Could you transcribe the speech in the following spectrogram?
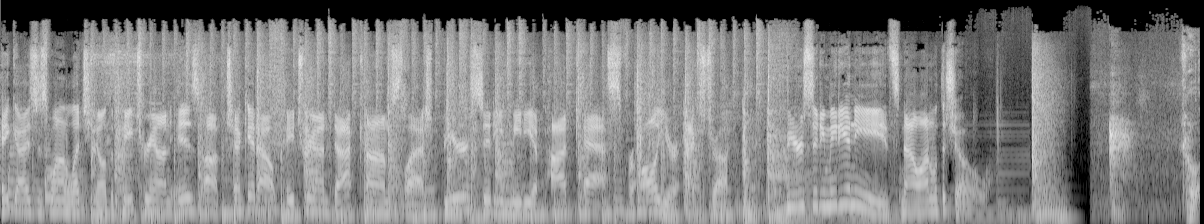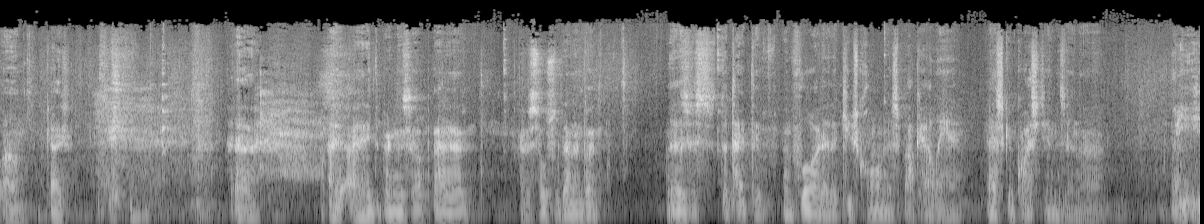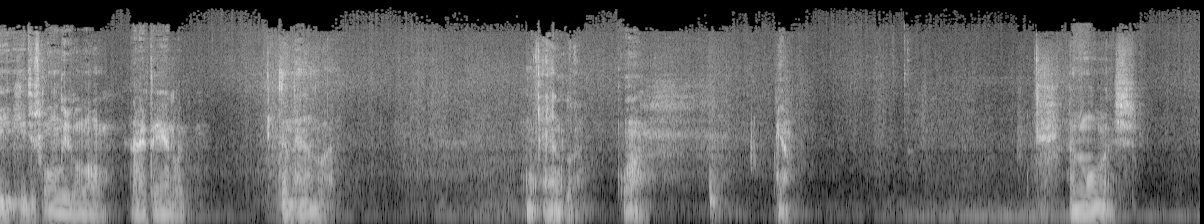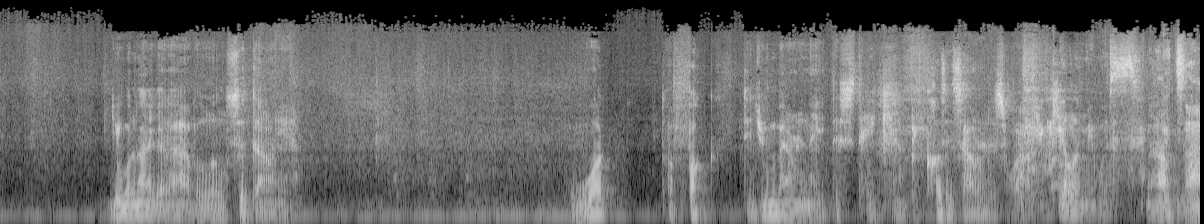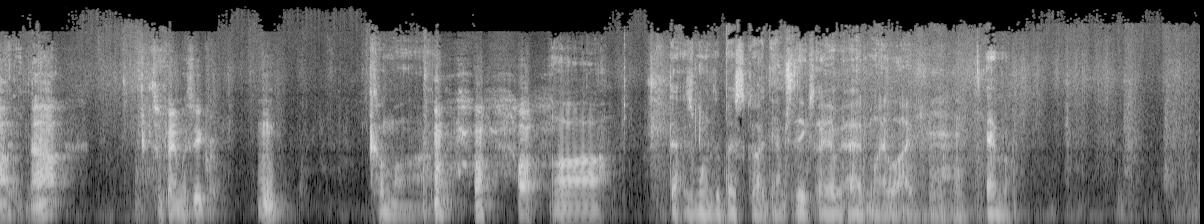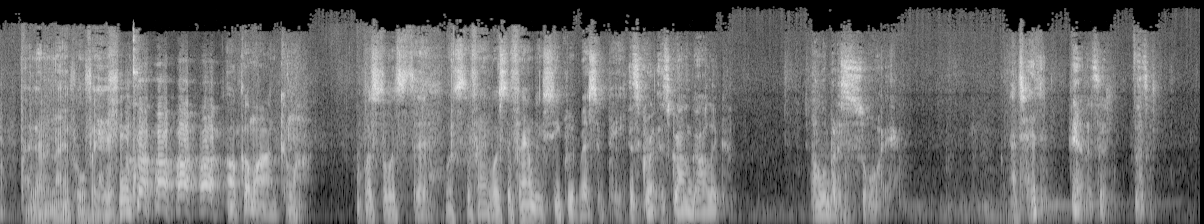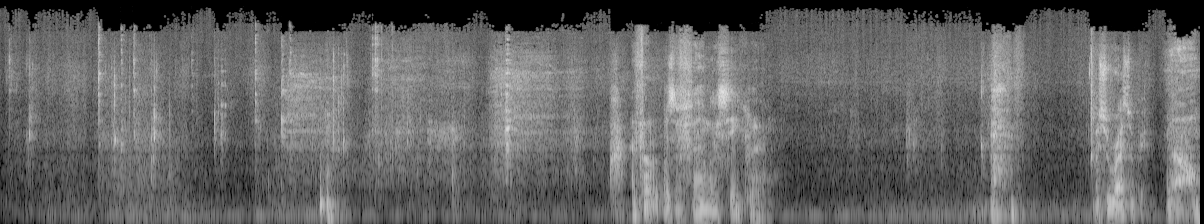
Hey guys, just want to let you know the Patreon is up. Check it out. Patreon.com slash Beer City Media Podcasts for all your extra Beer City Media needs. Now on with the show. So, um, guys, uh, I, I hate to bring this up at a, at a social dinner, but there's this detective in Florida that keeps calling us about Callahan, asking questions, and uh, he, he, he just won't leave it alone. And I have to handle it. Then handle it. Well, handle it. Well, yeah. And Morris, you and I gotta have a little sit down here. What the fuck did you marinate the steak in? Because it's out of this world. You're killing me with it. No, It's no, not- no. It's a family secret. Hmm? Come on. Ah, that is one of the best goddamn steaks I ever had in my life. Ever. I got a knife over here. oh, come on, come on. What's the what's the what's the fam- what's the family secret recipe? It's, gr- it's ground garlic and a little bit of soy. That's it. Yeah, that's it. That's it. I thought it was a family secret. It's a recipe. No.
